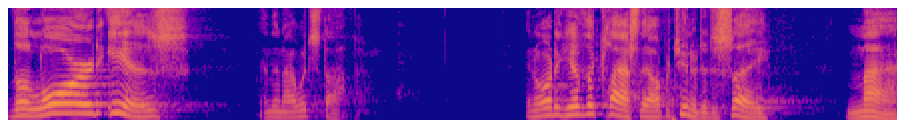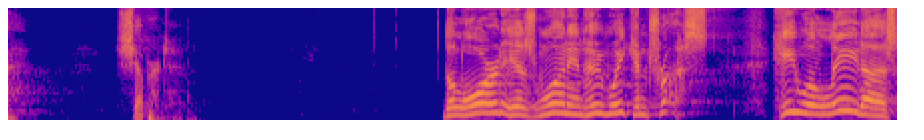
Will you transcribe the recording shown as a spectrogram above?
The Lord is, and then I would stop. In order to give the class the opportunity to say, My shepherd. The Lord is one in whom we can trust. He will lead us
